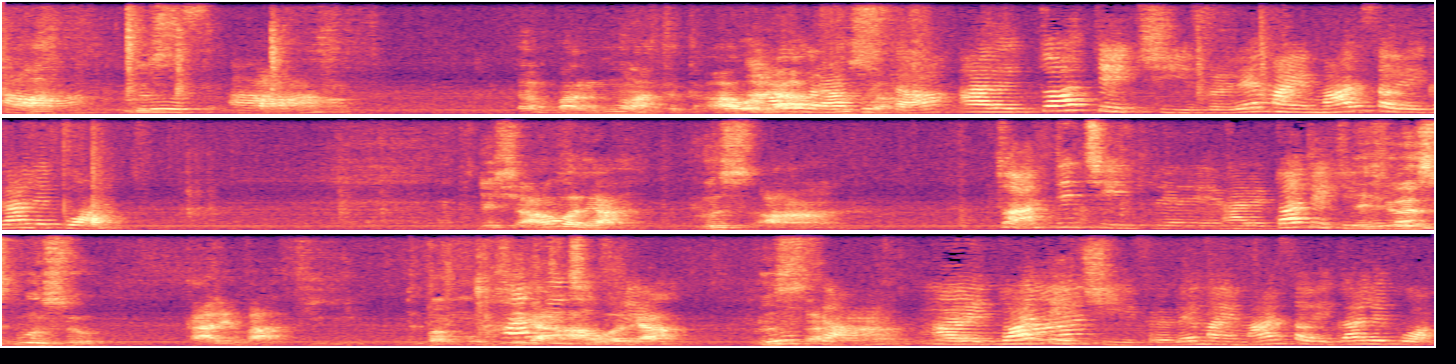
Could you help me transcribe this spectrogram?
A plus A, Îmi pare- Nu atât. A ori A ori A A plus plus A. A are toate cifrele mai mari sau egale cu A. Deci A ori A plus A. Toate cifrele. Are toate Deci cifrele răspunsul care va fi după mulțirea Toate A ori A cifrele. plus plus A. A, are Mai toate mari. cifrele mai mari sau egale cu A.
